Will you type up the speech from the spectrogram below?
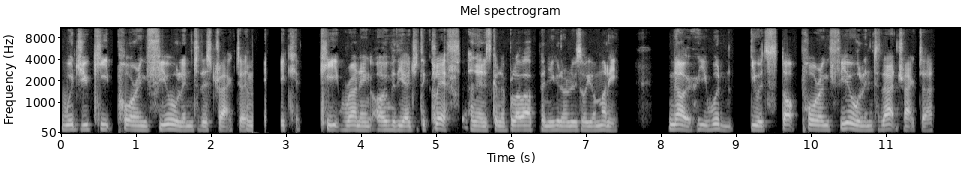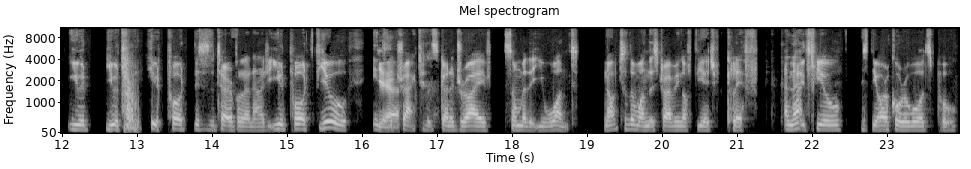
would you keep pouring fuel into this tractor and make it keep running over the edge of the cliff and then it's going to blow up and you're going to lose all your money? No, you wouldn't. You would stop pouring fuel into that tractor. You would you would you would pour this is a terrible analogy. You'd put fuel into yeah. the tractor that's going to drive somewhere that you want, not to the one that's driving off the edge of a cliff. And that it's, fuel is the Oracle rewards pool.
